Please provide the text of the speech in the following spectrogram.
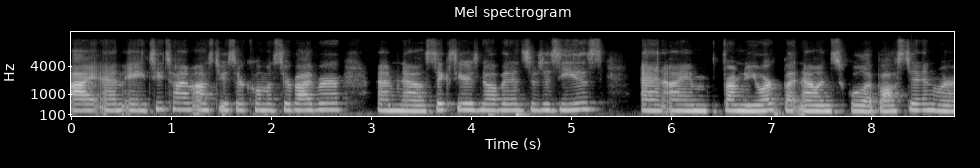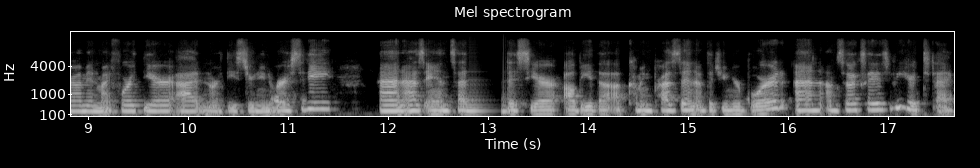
I am a two time osteosarcoma survivor. I'm now six years no evidence of disease, and I'm from New York, but now in school at Boston, where I'm in my fourth year at Northeastern University. And as Anne said, this year I'll be the upcoming president of the junior board, and I'm so excited to be here today.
